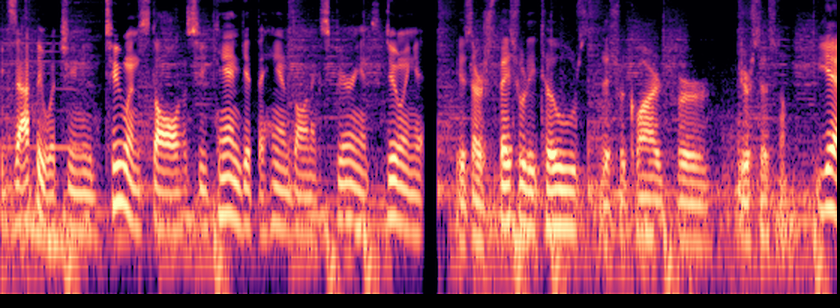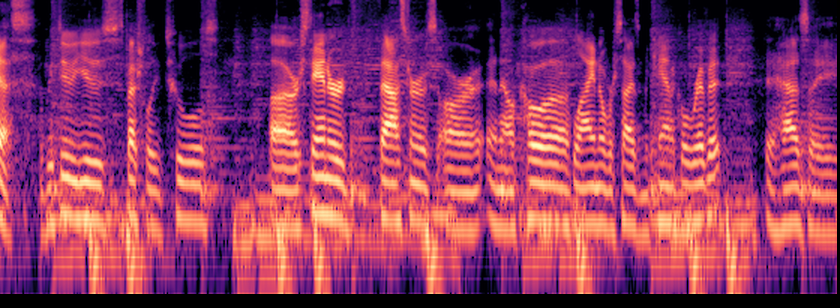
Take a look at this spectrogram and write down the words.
exactly what you need to install so you can get the hands-on experience doing it. Is there specialty tools that's required for your system? Yes, we do use specialty tools. Our standard fasteners are an Alcoa line oversized mechanical rivet. It has a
